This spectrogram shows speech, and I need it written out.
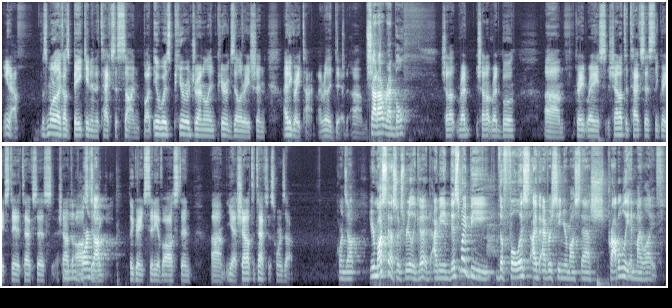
you know, it was more like I was baking in the Texas sun, but it was pure adrenaline, pure exhilaration. I had a great time. I really did. Um, Shout out Red Bull. shout out Red, shout out Red Bull. Um, great race. Shout out to Texas, the great state of Texas. Shout out to Mhm. Austin, Horns the, the great city of Austin. Um, yeah, shout out to Texas. Horns up. Horns up. Your mustache looks really good. I mean, this might be the fullest I've ever seen your mustache, probably in my life.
